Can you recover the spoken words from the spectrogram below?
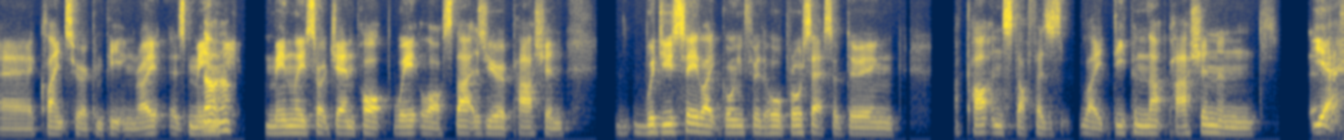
uh clients who are competing, right? It's mainly No, no. mainly sort of gen pop weight loss. That is your passion. Would you say like going through the whole process of doing a cut and stuff has like deepened that passion and Yeah.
